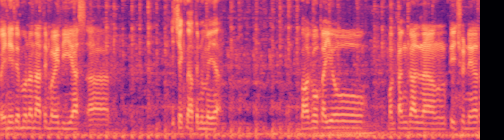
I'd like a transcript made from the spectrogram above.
Painitin muna natin mga Diaz at i-check natin mamaya. Bago kayo magtanggal ng tensioner,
